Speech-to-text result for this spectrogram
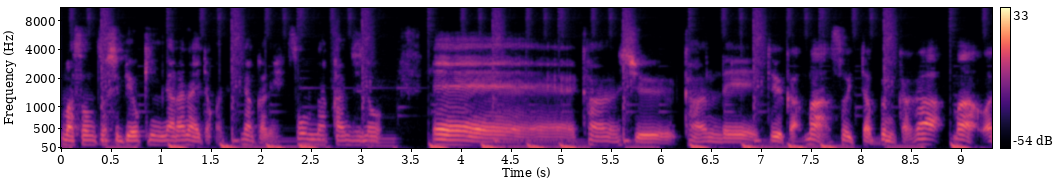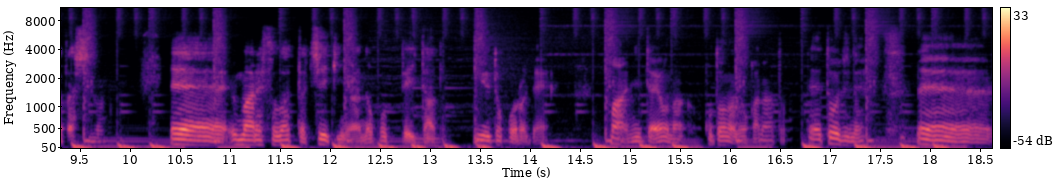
まあ、その年病気にならないとかね、なんかね、そんな感じの、えー、慣習、慣例というか、まあ、そういった文化が、まあ、私の、えー生まれ育った地域には残っていたというところで、まあ、似たようなことなのかなと。で、当時ね、えー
